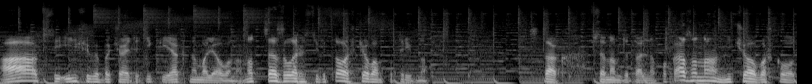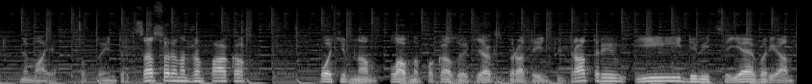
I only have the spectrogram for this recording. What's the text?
а всі інші вибачайте тільки як намальовано. Ну це залежить від того, що вам потрібно. Так, все нам детально показано, нічого важкого тут немає. Тобто інтерцесори на джампаках. Потім нам плавно показують, як збирати інфільтраторів. І дивіться, є варіант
